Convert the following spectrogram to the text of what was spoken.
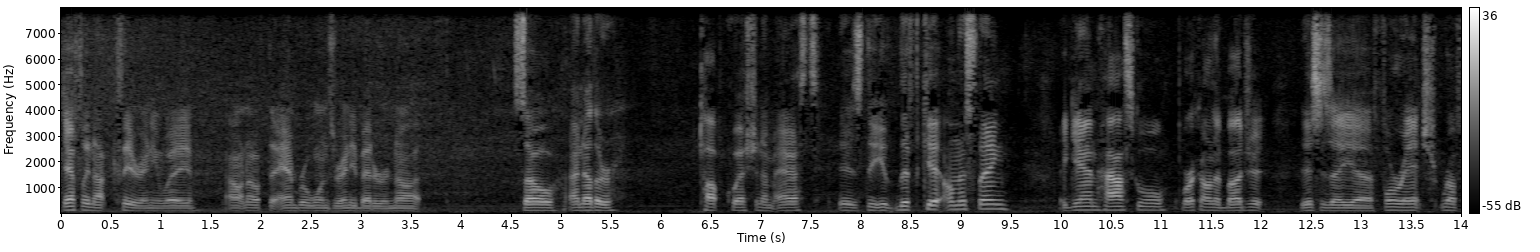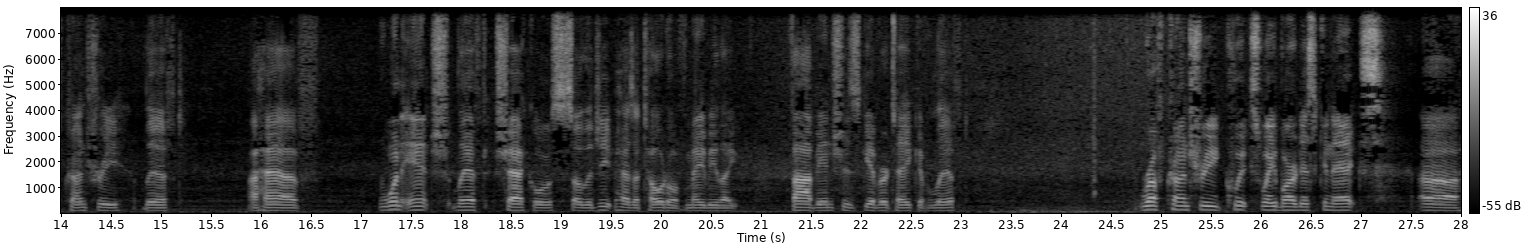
Definitely not clear anyway. I don't know if the amber ones are any better or not. So another top question I'm asked is the lift kit on this thing. Again, high school, work on a budget. This is a uh, four inch rough country lift. I have one inch lift shackles, so the Jeep has a total of maybe like five inches, give or take, of lift. Rough country, quick sway bar disconnects. Uh,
